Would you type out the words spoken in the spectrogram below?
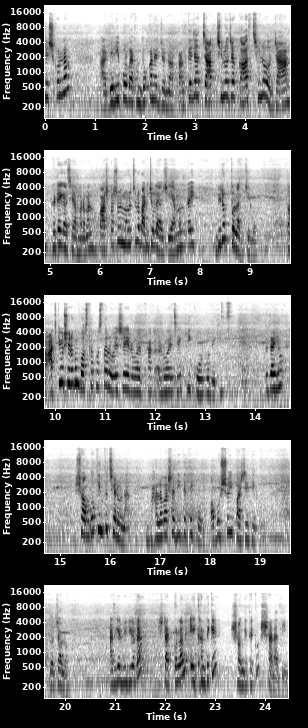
শেষ করলাম। আর বেরিয়ে পড়ব এখন দোকানের জন্য। আর কালকে যা চাপ ছিল, যা কাজ ছিল, জান ফেটে গেছে আমার। মানে পাঁচটার সময় মনে হচ্ছিল বাড়ি চলে আসি। এমনটাই বিরক্ত লাগছিল। তো আজকেও সেরকম বস্তা ফস্তা রয়েছে রয়েছে, কি করব দেখি। তো যাই হোক, সঙ্গ কিন্তু ছেড়ো না, ভালোবাসা দিতে থেকো, অবশ্যই পাশে থেকো। তো চলো, আজকের ভিডিওটা স্টার্ট করলাম, এইখান থেকে সঙ্গে থেকো সারাদিন।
